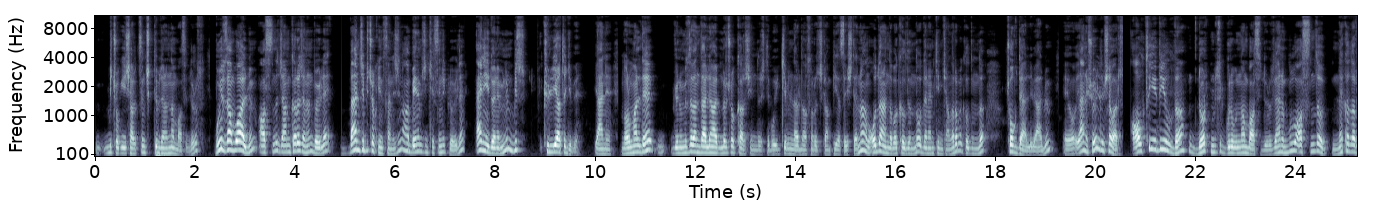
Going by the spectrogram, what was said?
birçok iyi şarkısının çıktığı bir dönemden bahsediyoruz. Bu yüzden bu albüm aslında Cem Karaca'nın böyle bence birçok insan için ama benim için kesinlikle öyle en iyi döneminin bir külliyatı gibi. Yani normalde günümüzde ben derleme albümleri çok karşıyımdır işte bu 2000'lerden sonra çıkan piyasa işlerine ama o dönemde bakıldığında o dönemki imkanlara bakıldığında çok değerli bir albüm. E, yani şöyle bir şey var. 6-7 yılda 4 müzik grubundan bahsediyoruz. Yani bu aslında ne kadar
